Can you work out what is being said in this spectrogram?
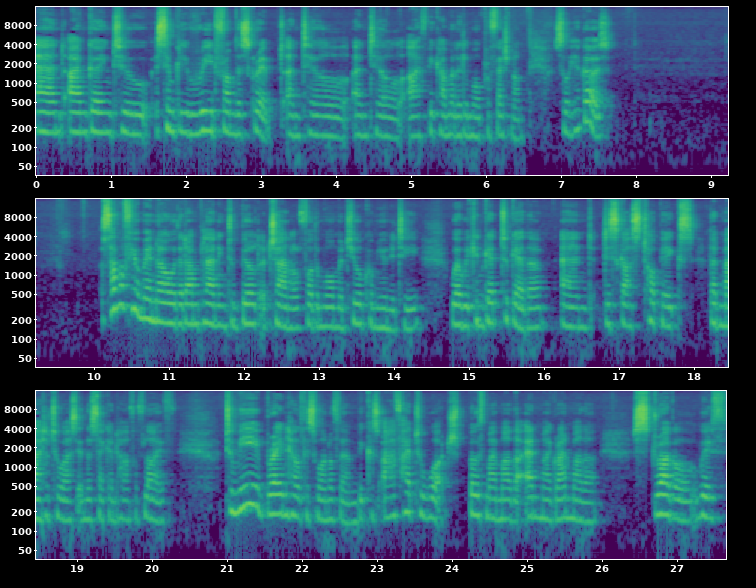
and I'm going to simply read from the script until until I've become a little more professional. So here goes. Some of you may know that I'm planning to build a channel for the more mature community where we can get together and discuss topics that matter to us in the second half of life. To me, brain health is one of them because I've had to watch both my mother and my grandmother struggle with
